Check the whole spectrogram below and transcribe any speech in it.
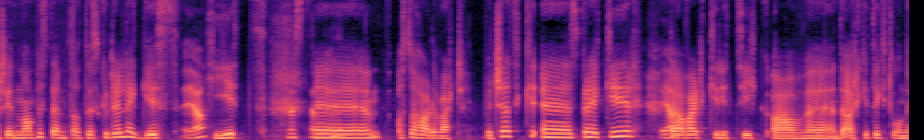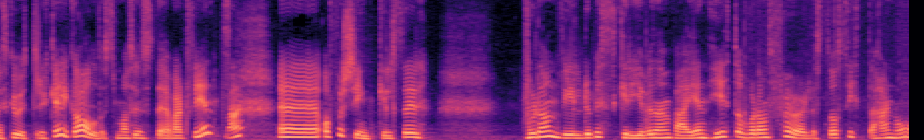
år siden man bestemte at det skulle legges Ja. hit. Eh, og så har det vært budsjettsprekker, det har vært kritikk av det arkitektoniske uttrykket. Ikke alle som har syntes det har vært fint. Nei. Og forsinkelser. Hvordan vil du beskrive den veien hit, og hvordan føles det å sitte her nå?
